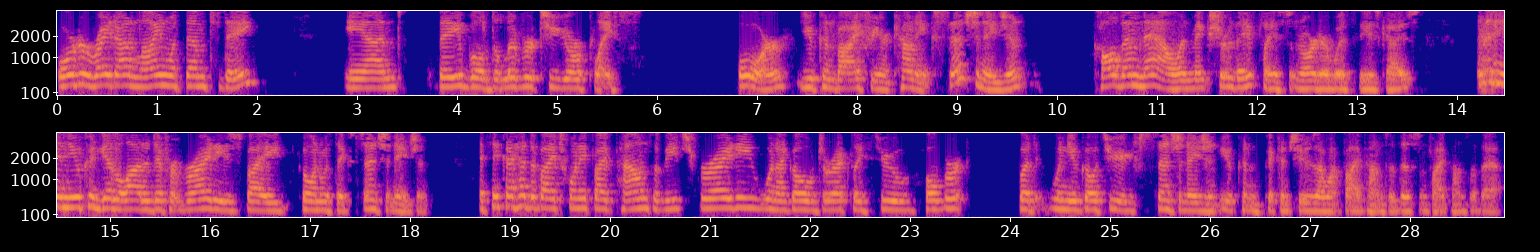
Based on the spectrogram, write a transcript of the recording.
order right online with them today and they will deliver to your place. Or you can buy from your county extension agent. Call them now and make sure they've placed an order with these guys. and you can get a lot of different varieties by going with the extension agent. I think I had to buy 25 pounds of each variety when I go directly through Holbrook. But when you go through your extension agent, you can pick and choose. I want five pounds of this and five pounds of that.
